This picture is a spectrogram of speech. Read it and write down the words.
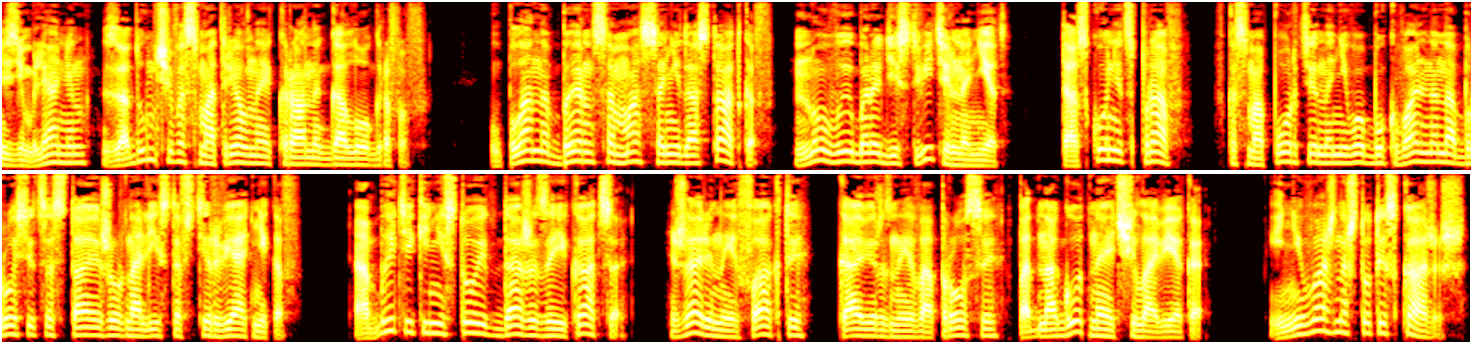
Землянин задумчиво смотрел на экраны голографов. У плана Бернса масса недостатков, но выбора действительно нет. Тосконец прав, в космопорте на него буквально набросится стая журналистов-стервятников. Об этике не стоит даже заикаться. Жареные факты, каверзные вопросы, подноготная человека. И неважно, что ты скажешь,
